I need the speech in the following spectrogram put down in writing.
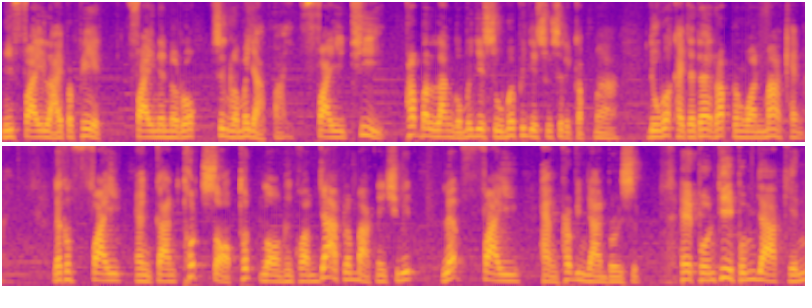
มีไฟหลายประเภท ไฟในนรก ซึ่งเราไม่อยากไป ไฟที่พระบัลลังก์ของพระเยซูเมื่อพระเยซูเสด็จกลับมา ดูว่าใครจะได้รับรางวัลมากแค่ไหน แล้วก็ไฟแห่งการทดสอบทดลองถึงความยากลำบากในชีวิต และไฟแห่งพระวิญญาณบริสุทธิ์ เหตุผลที่ผมอยากเห็น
